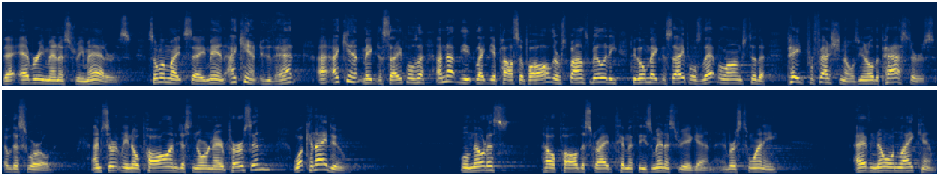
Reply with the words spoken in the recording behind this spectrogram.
that every ministry matters. Someone might say, Man, I can't do that. I, can't make disciples. I'm not the, like the Apostle Paul. The responsibility to go make disciples, that belongs to the paid professionals, you know, the pastors of this world. I'm certainly no Paul, I'm just an ordinary person. What can I do? Well, notice how Paul described Timothy's ministry again. In verse 20, I have no one like him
